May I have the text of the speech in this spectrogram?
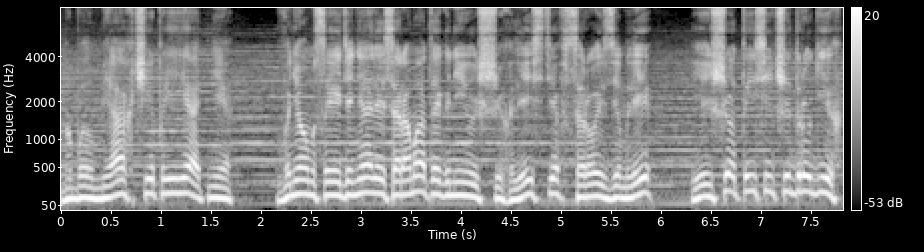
но был мягче и приятнее. В нем соединялись ароматы гниющих листьев, сырой земли и еще тысячи других,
